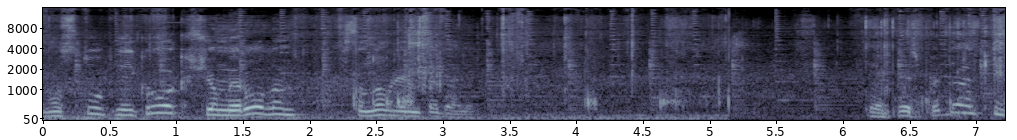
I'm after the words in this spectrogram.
Наступний крок, що ми робимо, встановлюємо педалі. Так, ось педальки.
